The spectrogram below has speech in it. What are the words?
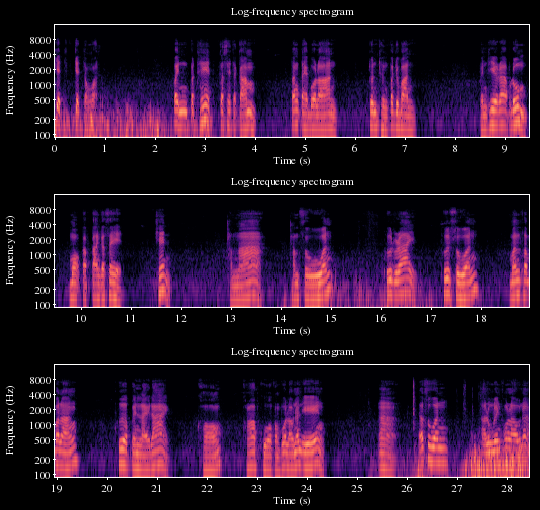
เจ็ดเจ็ดจังหวัด เป็นประเทศเกษตรกรรม ตั้งแต่โบราณจนถึงปัจจุบัน เป็นที่ราบรุ่มเหมาะกับการเกษตร เช่นทำนาทำสวน พืชไร่ พืชสวน มันสำปะหลัง เพื่อเป็นรายได้ของครอบครัวของพวกเรานั่นเอง อ่า แล้วส่วนโรงเรียนของเรานะ่ะ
